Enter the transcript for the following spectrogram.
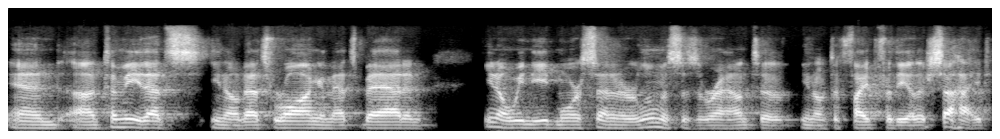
And uh, to me, that's you know that's wrong and that's bad. And you know we need more Senator Lummises around to you know to fight for the other side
